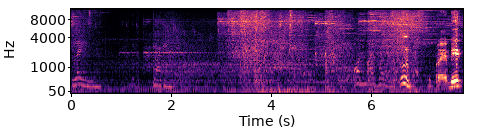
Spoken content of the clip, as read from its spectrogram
Slain. Dragon. On my way. Hmm, the predict.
